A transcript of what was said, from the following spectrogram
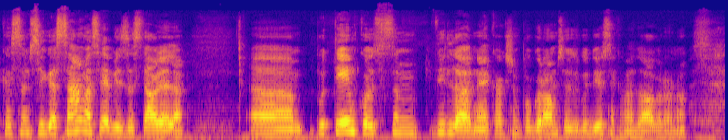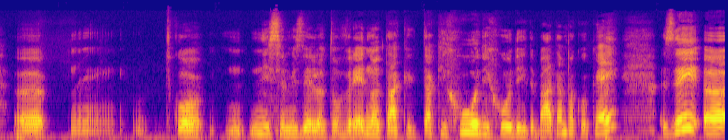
ker sem si ga sama sebi zastavljala. Uh, potem, ko sem videla, ne, kakšen pogrom se je zgodil, sem rekla, dobro. No. Uh, tako n- ni se mi zdelo to vredno, takih taki hudih, hudih debat, ampak ok. Zdaj, uh,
